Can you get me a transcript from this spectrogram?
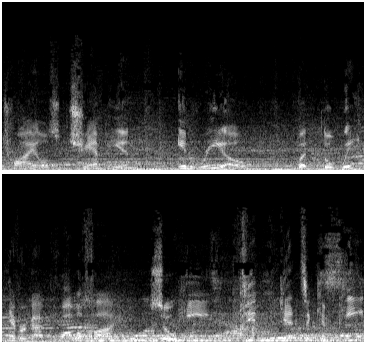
trials champion in Rio but the weight never got qualified. So he didn't get to compete.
